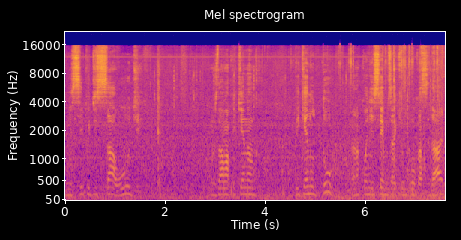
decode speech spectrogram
município de Saúde. Vamos dar uma pequena pequeno tour para conhecermos aqui um pouco a cidade.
